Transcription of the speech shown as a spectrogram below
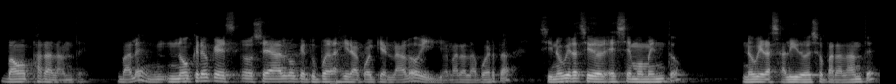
vamos para adelante. ¿Vale? No creo que esto sea algo que tú puedas ir a cualquier lado y llamar a la puerta. Si no hubiera sido ese momento, no hubiera salido eso para adelante,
